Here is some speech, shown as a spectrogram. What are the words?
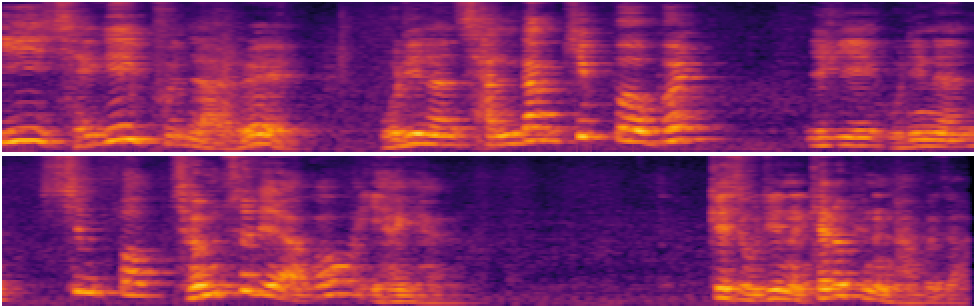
이세 개의 분야를 우리는 상담 기법을 여기 우리는 신법 점술이라고 이야기하는 그래서 우리는 괴롭히는 가보자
